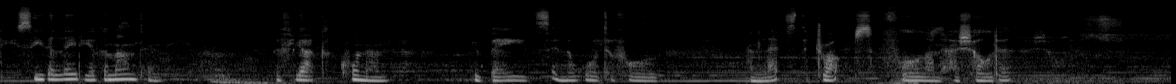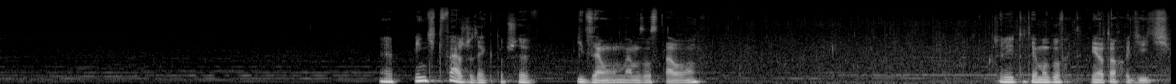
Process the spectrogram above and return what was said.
Do you see the Lady of the Mountain, the Fiak Kunan, who bathes in the waterfall and lets the drops fall on her shoulders? E, Pięć twarzy, tak dobrze widzę, nam zostało. Czyli tutaj mogło faktycznie o to chodzić.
